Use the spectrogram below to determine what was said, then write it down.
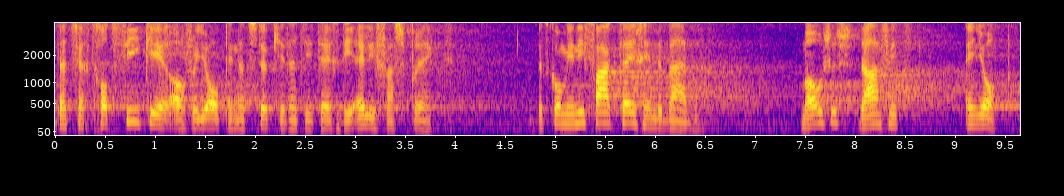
dat zegt God vier keer over Job in dat stukje dat hij tegen die Elifas spreekt. Dat kom je niet vaak tegen in de Bijbel. Mozes, David en Job.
